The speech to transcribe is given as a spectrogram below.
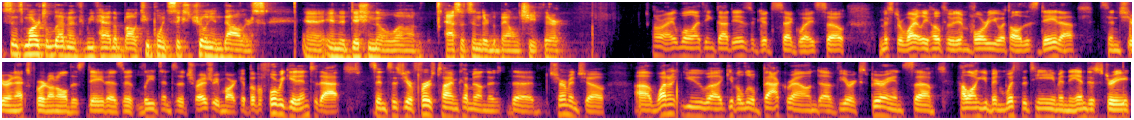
since March 11th, we've had about 2.6 trillion dollars in additional assets under the balance sheet there. All right. Well, I think that is a good segue. So, Mr. Whiteley, hopefully, we didn't bore you with all this data since you're an expert on all this data as it leads into the treasury market. But before we get into that, since it's your first time coming on the, the Sherman Show, uh, why don't you uh, give a little background of your experience, uh, how long you've been with the team in the industry,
